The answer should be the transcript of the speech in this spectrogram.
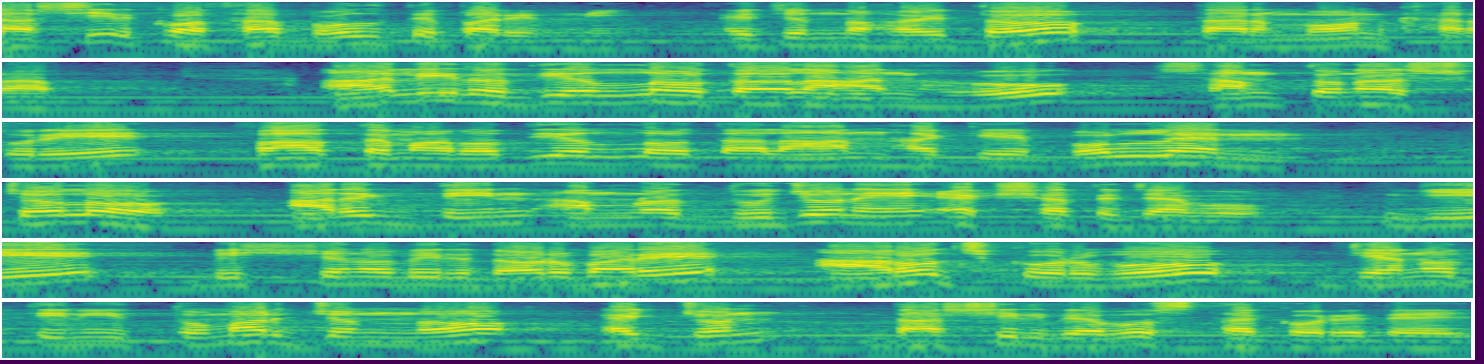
দাসীর কথা বলতে পারেননি। এজন্য হয়তো তার মন খারাপ। আলী রদিয়াল্লাহ আনহু সান্ত্বনার সুরে ফাতেমা রদিয়াল্লাহ আনহাকে বললেন, চলো আরেক দিন আমরা দুজনে একসাথে যাব। গিয়ে বিশ্বনবীর দরবারে আরজ করব যেন তিনি তোমার জন্য একজন দাসীর ব্যবস্থা করে দেয়।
